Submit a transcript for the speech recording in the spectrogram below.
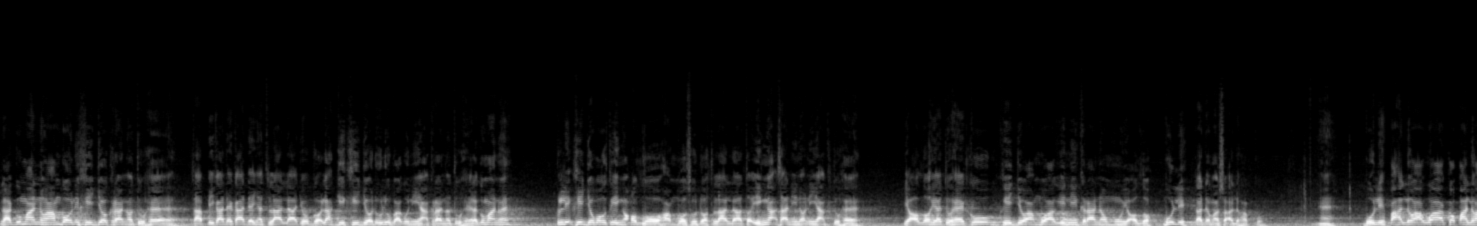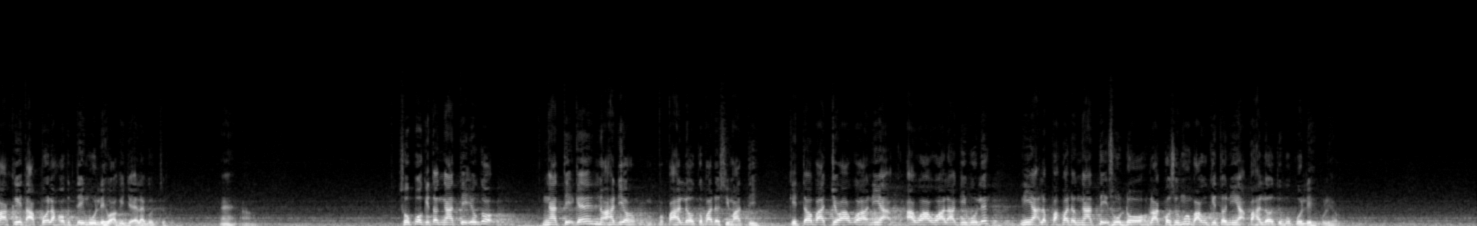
Lagu mana hamba ni kerja kerana Tuhan. Tapi kadang-kadangnya terlala juga lah. Pergi kerja dulu baru niat kerana Tuhan. Lagu mana eh? Klik kerja baru teringat Allah. Hamba sudah terlala. Tak ingat saat ni nak niat ke Tuhan. Ya Allah ya Tuhan ku. Kerja hamba hari ni kerana mu ya Allah. Boleh. Tak ada masalah apa. Eh. Boleh pahala awal. Kau pahala akhir. Tak apalah. Yang penting boleh buat kerja lagu tu. Eh. Ha. Supaya kita ngatik juga. Ngatik ke. Nak hadiah pahala kepada si mati. Kita baca awal niat awal-awal lagi boleh. Niat lepas pada ngatik sudah berlaku semua baru kita niat pahala tu boleh boleh.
